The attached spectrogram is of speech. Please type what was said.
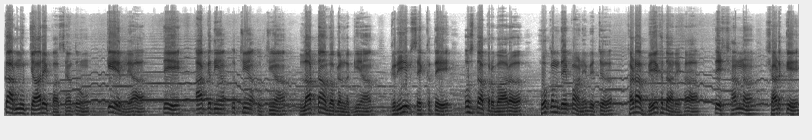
ਘਰ ਨੂੰ ਚਾਰੇ ਪਾਸਿਆਂ ਤੋਂ ਘੇਰ ਲਿਆ। ਤੇ ਅੱਗ ਦੀਆਂ ਉੱਚੀਆਂ ਉੱਚੀਆਂ ਲਾਟਾਂ ਵਗਣ ਲੱਗੀਆਂ। ਗਰੀਬ ਸਿੱਖ ਤੇ ਉਸ ਦਾ ਪਰਿਵਾਰ ਹੁਕਮ ਦੇ ਭਾਣੇ ਵਿੱਚ ਖੜਾ ਵੇਖਦਾ ਰਿਹਾ ਤੇ ਛੰਨ ਛੜ ਕੇ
